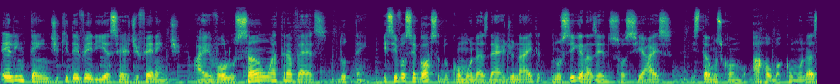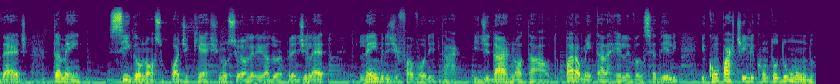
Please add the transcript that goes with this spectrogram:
ele entende que deveria ser diferente. A evolução através do tempo. E se você gosta do Comunas Nerd United, nos siga nas redes sociais, estamos como arroba comunasnerd, também siga o nosso podcast no seu agregador predileto Lembre de favoritar e de dar nota alta para aumentar a relevância dele e compartilhe com todo mundo,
